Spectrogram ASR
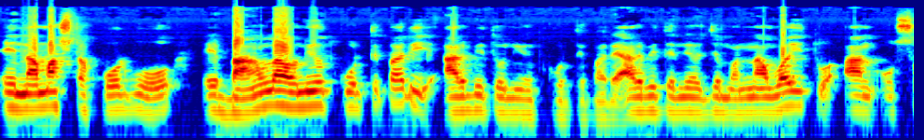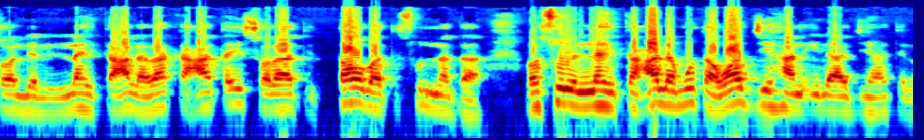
এই নামাজটা পড়ব এই বাংলাও নিয়ত করতে পারি, আরবিতেও নিয়ত করতে পারি। আরবিতে নিয়ত যেমন নাওয়াই তো আন উসাল্লিল্লাহি তাআলা রাকাআতাই সালাতি তাওবাতি সুন্নাতা। রাসূলুল্লাহি তাআলা মুতাওয়াজ্জিহান ইলা জিহাতিল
